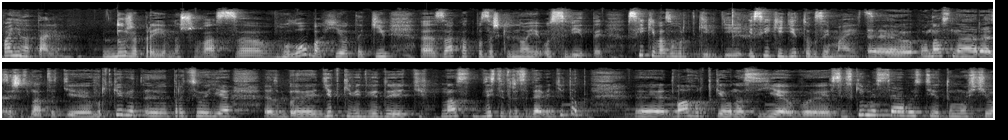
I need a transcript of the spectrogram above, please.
Пані Наталі, Дуже приємно, що у вас е, в Голубах є отакий е, заклад позашкільної освіти. Скільки у вас гуртків діє і скільки діток займається? Е, У нас наразі 16 гуртків працює. Дітки відвідують у нас 239 діток. Два гуртки у нас є в сільській місцевості, тому що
